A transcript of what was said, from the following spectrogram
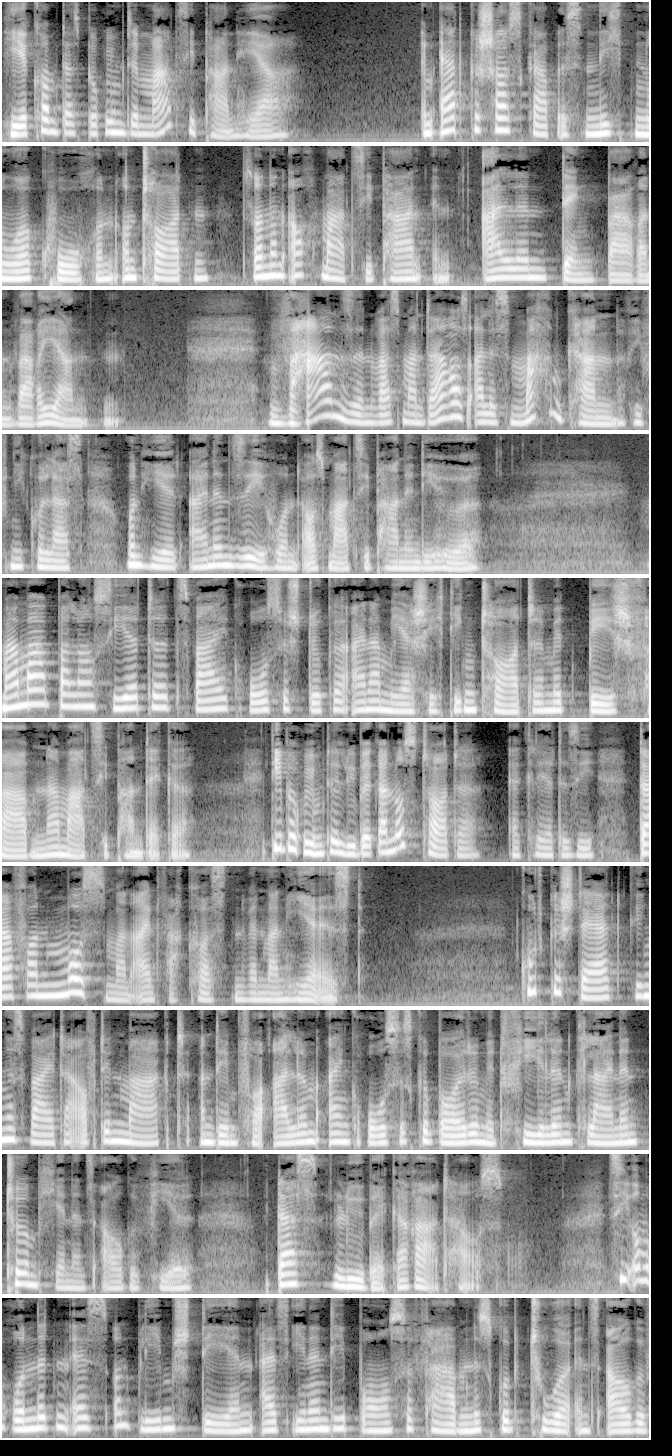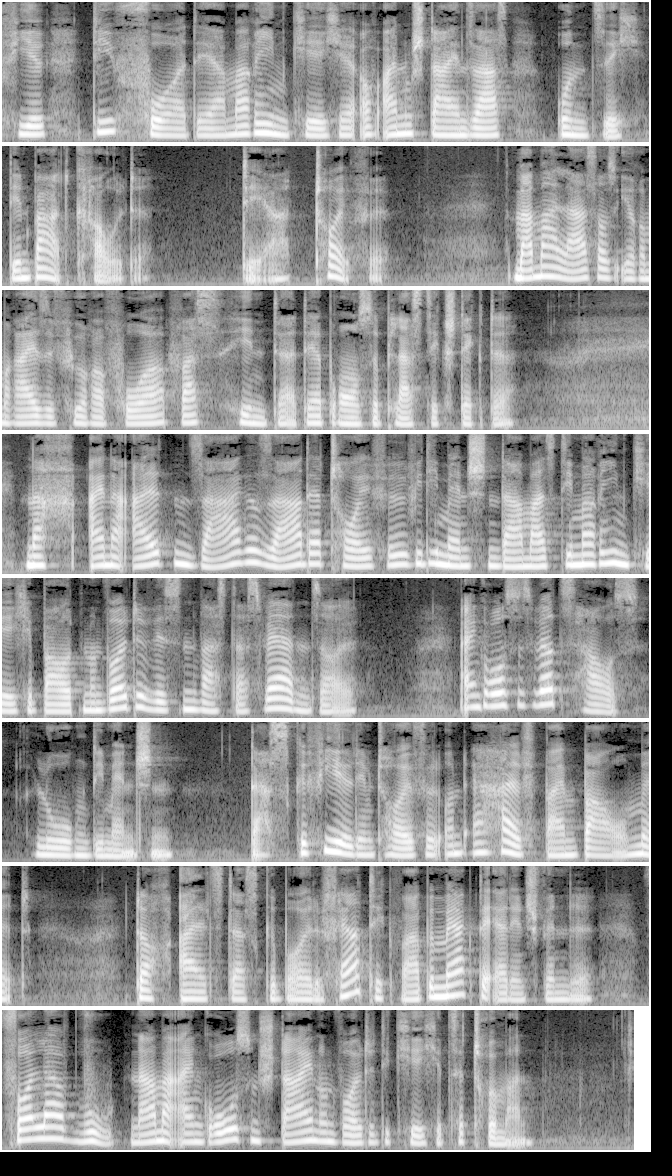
Hier kommt das berühmte Marzipan her. Im Erdgeschoss gab es nicht nur Kuchen und Torten, sondern auch Marzipan in allen denkbaren Varianten. Wahnsinn, was man daraus alles machen kann, rief Nikolas und hielt einen Seehund aus Marzipan in die Höhe. Mama balancierte zwei große Stücke einer mehrschichtigen Torte mit beigefarbener Marzipandecke. Die berühmte Lübecker Nusstorte, erklärte sie. Davon muss man einfach kosten, wenn man hier ist. Gut gestärkt ging es weiter auf den Markt, an dem vor allem ein großes Gebäude mit vielen kleinen Türmchen ins Auge fiel, das Lübecker Rathaus. Sie umrundeten es und blieben stehen, als ihnen die bronzefarbene Skulptur ins Auge fiel, die vor der Marienkirche auf einem Stein saß und sich den Bart kraulte. Der Teufel. Mama las aus ihrem Reiseführer vor, was hinter der Bronzeplastik steckte. Nach einer alten Sage sah der Teufel, wie die Menschen damals die Marienkirche bauten und wollte wissen, was das werden soll. Ein großes Wirtshaus, logen die Menschen. Das gefiel dem Teufel und er half beim Bau mit. Doch als das Gebäude fertig war, bemerkte er den Schwindel. Voller Wut nahm er einen großen Stein und wollte die Kirche zertrümmern.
